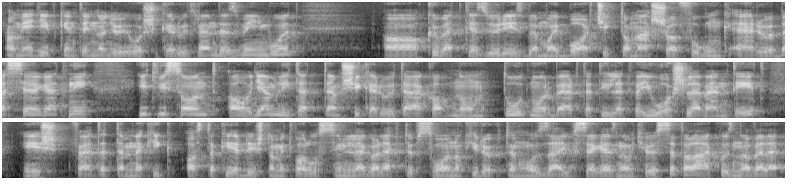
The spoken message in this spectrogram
ami egyébként egy nagyon jól sikerült rendezvény volt. A következő részben majd Barcsik Tamással fogunk erről beszélgetni. Itt viszont, ahogy említettem, sikerült elkapnom Tóth Norbertet, illetve Juhos Leventét, és feltettem nekik azt a kérdést, amit valószínűleg a legtöbb szolnoki rögtön hozzájuk szegezne, hogyha összetalálkozna vele,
